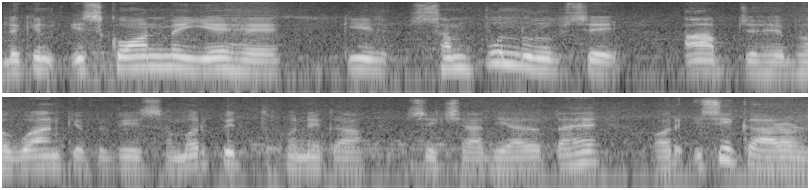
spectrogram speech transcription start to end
लेकिन इस्कॉन में यह है कि संपूर्ण रूप से आप जो है भगवान के प्रति समर्पित होने का शिक्षा दिया जाता है और इसी कारण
